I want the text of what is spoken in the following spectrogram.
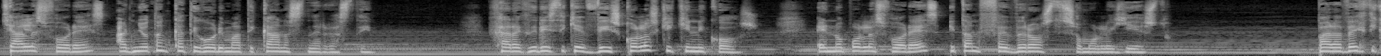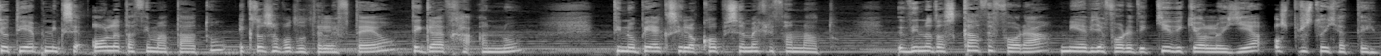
και άλλες φορές αρνιόταν κατηγορηματικά να συνεργαστεί. Χαρακτηρίστηκε δύσκολος και κοινικός, ενώ πολλές φορές ήταν φεδρός στις ομολογίες του. Παραδέχτηκε ότι έπνιξε όλα τα θύματά του, εκτός από το τελευταίο, την Κάτχα Ανού, την οποία ξυλοκόπησε μέχρι θανάτου, δίνοντας κάθε φορά μια διαφορετική δικαιολογία ως προς το γιατί.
